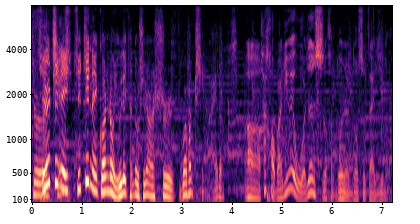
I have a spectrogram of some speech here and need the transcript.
就是其实这类其实这类观众有一定程度实际上是主办方请来的，啊、还好吧，因为我认识很多人都是在一楼的，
